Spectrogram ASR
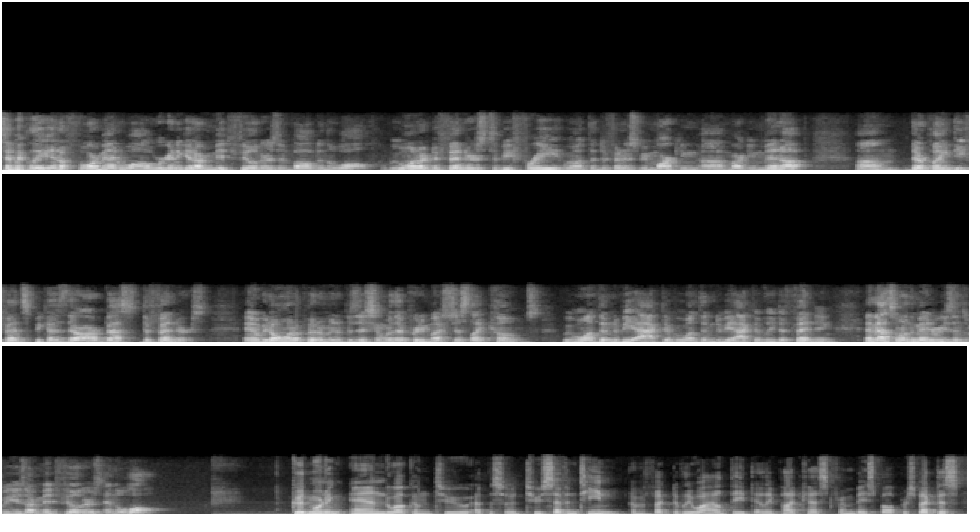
Typically, in a four-man wall, we're going to get our midfielders involved in the wall. We want our defenders to be free. We want the defenders to be marking uh, marking men up. Um, they're playing defense because they're our best defenders, and we don't want to put them in a position where they're pretty much just like cones. We want them to be active. We want them to be actively defending, and that's one of the main reasons we use our midfielders in the wall. Good morning, and welcome to episode 217 of Effectively Wild, the daily podcast from Baseball Prospectus.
